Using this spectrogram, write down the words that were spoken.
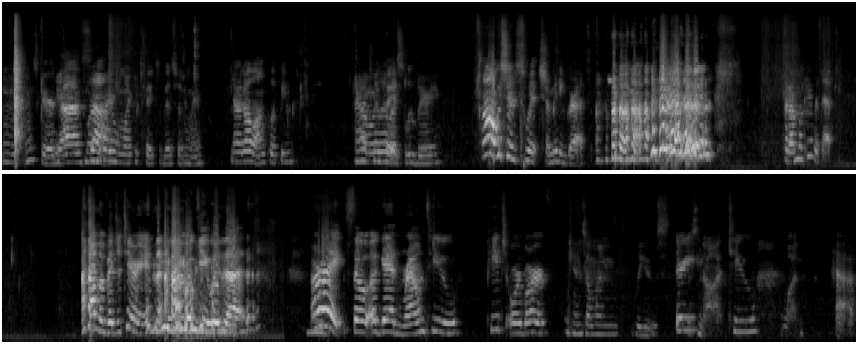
Mm, I'm scared. Yes. Why do I don't like the taste of this anyway? Yeah, I got lawn clippings. I don't really like toothpaste. blueberry. Oh, we should switch. I'm eating grass. but I'm okay with that. I'm a vegetarian. I'm okay with that. Alright, so again, round two. Peach or barf. Can someone please? Three. It's not Two, one. half.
